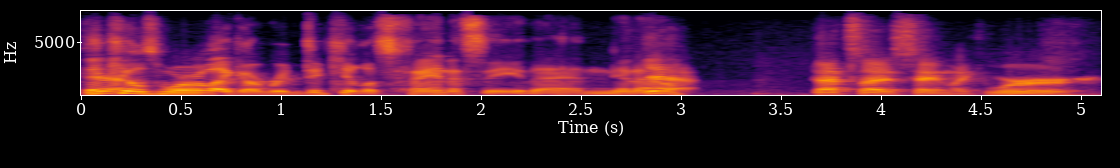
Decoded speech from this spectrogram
That Yeah. kill's more like a ridiculous fantasy than you know. Yeah, that's what I was saying. Like we're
